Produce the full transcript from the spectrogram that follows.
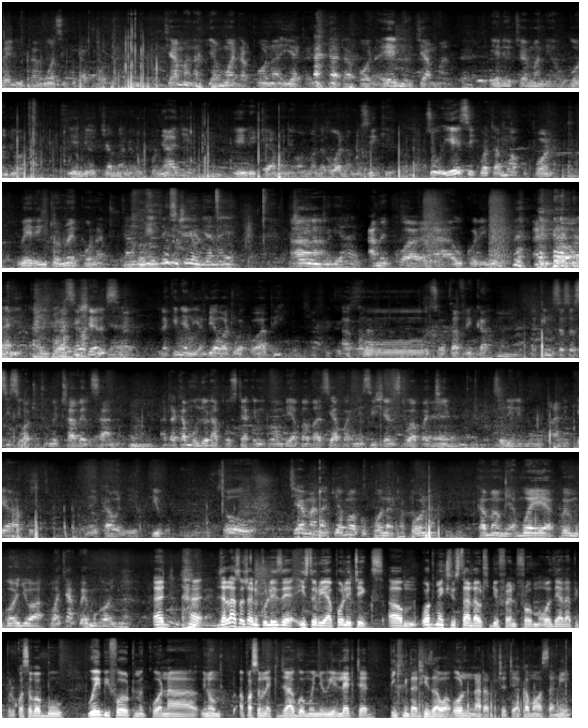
kweli utaamua siku utapona. Chairman akiamua atapona, yeye ata- atapona. Yeye ndio chairman, yeye ndio chairman ya ugonjwa, yeye ndio chairman ya uponyaji, yeye ndio chairman ya wanamuziki. So yeye siku ataamua kupona, we Ringtone, we pona tu. Ushaongea na yeye. Hali. amekuwa ah, huko nini, alikuwa? Alikuwa Seychelles, lakini aliambia watu wako wapi, ako South Africa. Lakini sasa sisi watu tume travel sana, hata kama uliona post yake nikamwambia baba, basi hapa ni Seychelles tu hapa chini, so nilimuandikia hapo na ikawa ni hivyo. So chairman akiamua kukuona atapona, kama ameamua yeye akwe mgonjwa, wacha akwe mgonjwa. Uh, Jalas, wacha nikuulize history ya politics. Um, what makes you stand out different from all the other people? Kwa sababu way before tumekuwa na you know, a person like Jaguar mwenye we elected thinking that he's our own na atatutetea kama wasanii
